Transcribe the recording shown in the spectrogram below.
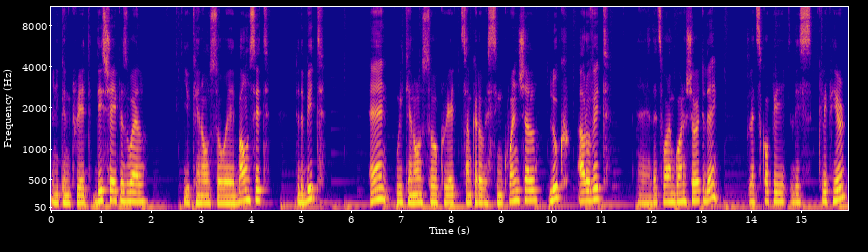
and you can create this shape as well. You can also uh, bounce it to the beat and we can also create some kind of a sequential look out of it and that's what I'm going to show you today. Let's copy this clip here.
